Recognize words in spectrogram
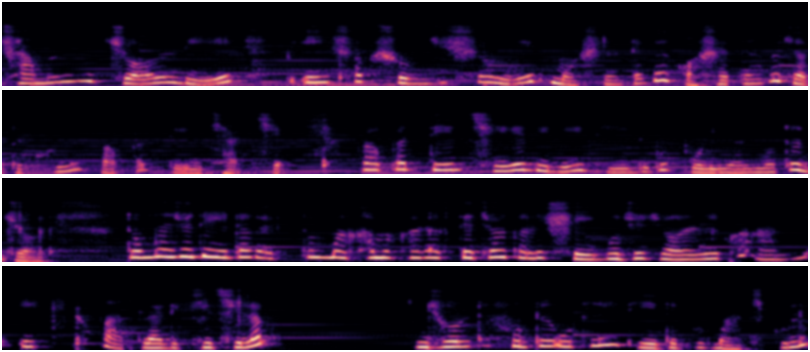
সামান্য জল দিয়ে এই সব সবজির সঙ্গে মশলাটাকে কষাতে হবে যতক্ষণ প্রপার তেল ছাড়ছে। প্রপার তেল ছেড়ে দিলেই দিয়ে দেবো পরিমাণ মতো জল। তোমরা যদি এটা একদম মাখা মাখা রাখতে চাও, তাহলে সেই বুঝে জল রেখো। আমি একটু পাতলা রেখেছিলাম। ঝোলটা ফুটে উঠলেই দিয়ে দেবো মাছগুলো।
